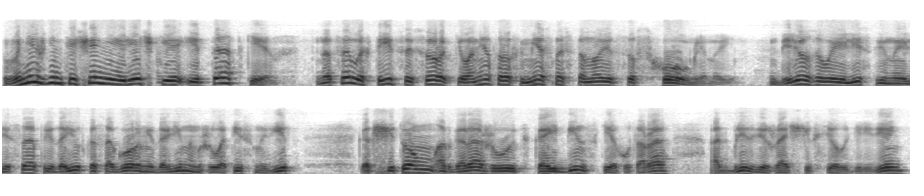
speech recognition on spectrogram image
В нижнем течении речки Итатки на целых 30-40 километров местность становится всхолмленной. Березовые лиственные леса придают косогорам и долинам живописный вид, как щитом отгораживают кайбинские хутора от близлежащих сел и деревень,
